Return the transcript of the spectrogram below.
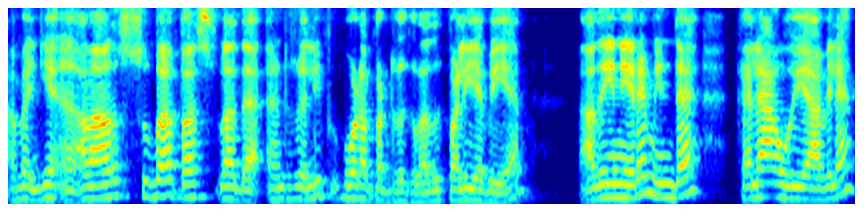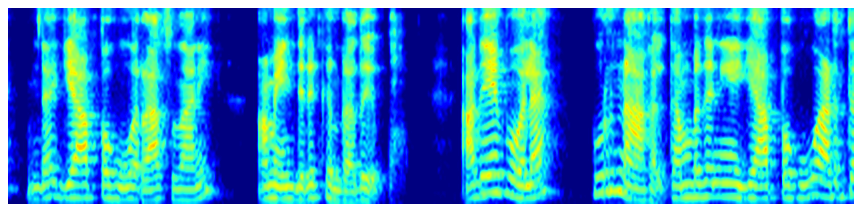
அப்போ அதாவது சுபபஸ்வத என்று சொல்லி போடப்பட்டிருக்கிறது பழைய பெயர். அதே நேரம் இந்த கலா ஓயாவில் இந்த யாப்பகுவ ராசதானி அமைந்திருக்கின்றது. அதே போல குருநாகல் தம்பதனிய யாப்பகு அடுத்த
